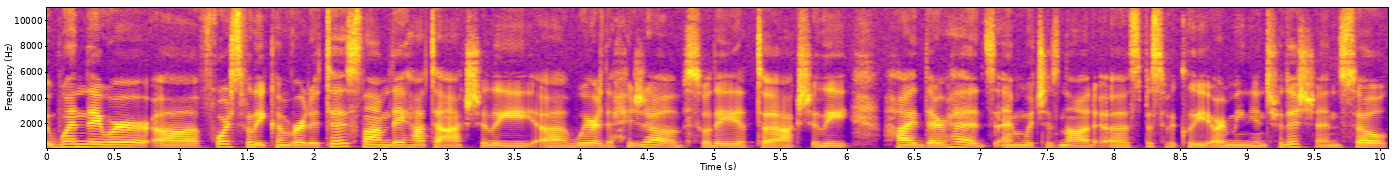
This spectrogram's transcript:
when they were uh, forcefully converted to Islam, they had to actually uh, wear the hijab. So they had to actually hide their heads, and which is not a specifically Armenian tradition. So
